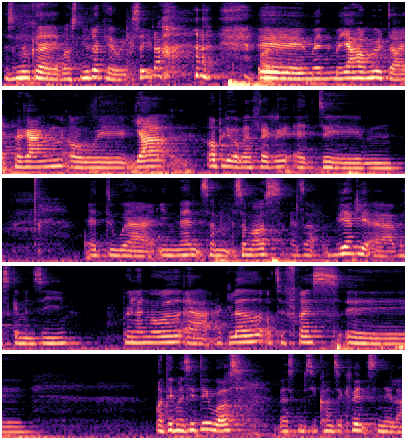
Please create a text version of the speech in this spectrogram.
Altså nu kan vores lytter kan jo ikke se dig, øh, men, men jeg har mødt dig et par gange, og øh, jeg oplever i hvert fald, at, øh, at du er en mand, som, som også altså, virkelig er, hvad skal man sige, på en eller anden måde er, er glad og tilfreds. Øh, og det, man siger, det er jo også hvad skal man sige, konsekvensen eller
